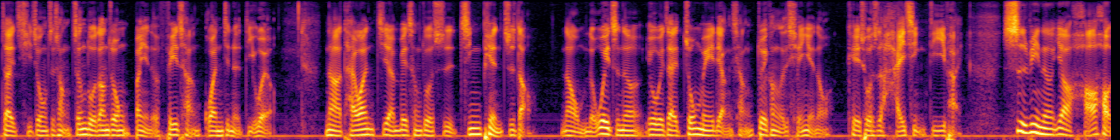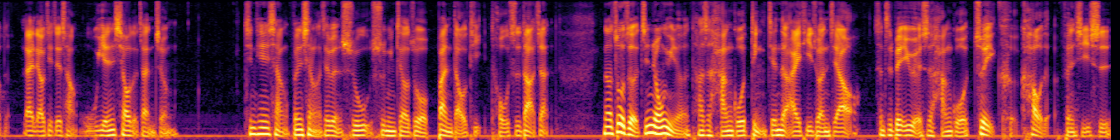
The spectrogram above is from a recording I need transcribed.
在其中这场争夺当中扮演的非常关键的地位哦。那台湾既然被称作是晶片之岛，那我们的位置呢，又位在中美两强对抗的前沿哦，可以说是海景第一排，势必呢要好好的来了解这场无烟硝的战争。今天想分享的这本书，书名叫做《半导体投资大战》。那作者金荣宇呢，他是韩国顶尖的 IT 专家哦，甚至被誉为是韩国最可靠的分析师。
